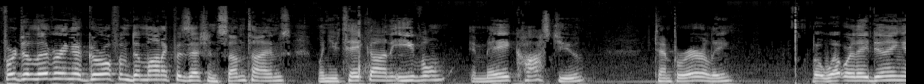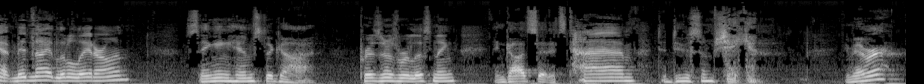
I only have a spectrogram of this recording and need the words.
for delivering a girl from demonic possession. Sometimes when you take on evil, it may cost you temporarily. But what were they doing at midnight, a little later on? Singing hymns to God. Prisoners were listening, and God said, It's time to do some shaking. You remember?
